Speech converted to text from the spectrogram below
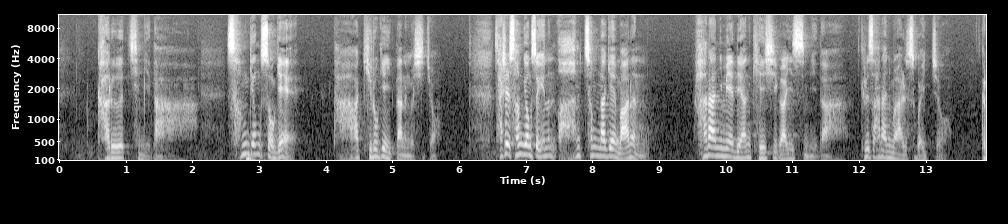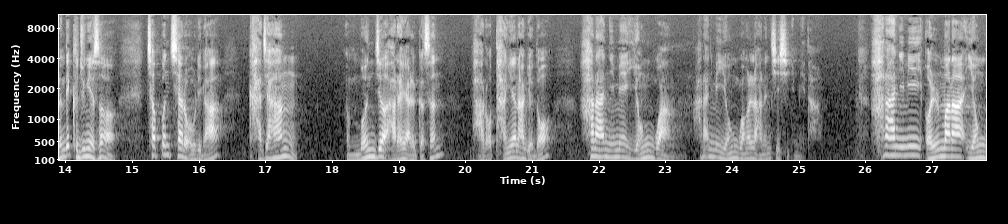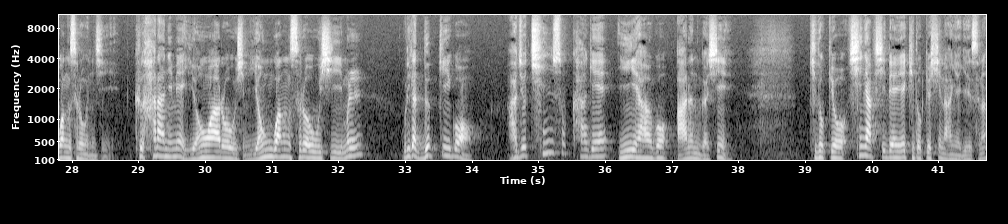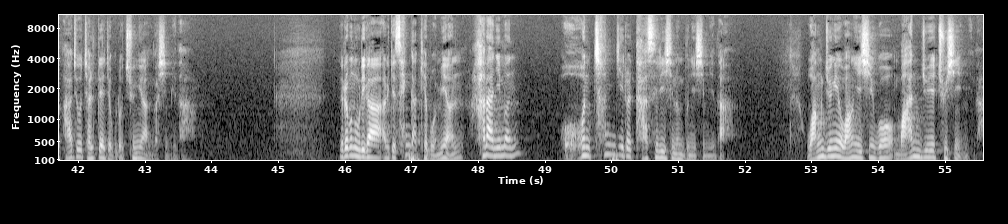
가르칩니다. 성경 속에 다 기록에 있다는 것이죠. 사실 성경 속에는 엄청나게 많은 하나님에 대한 계시가 있습니다. 그래서 하나님을 알 수가 있죠. 그런데 그 중에서 첫 번째로 우리가 가장 먼저 알아야 할 것은 바로 당연하게도 하나님의 영광, 하나님의 영광을 아는 지식입니다. 하나님이 얼마나 영광스러운지 그 하나님의 영화로우심, 영광스러우심을 우리가 느끼고 아주 친숙하게 이해하고 아는 것이 기독교 신약 시대의 기독교 신앙에게서는 아주 절대적으로 중요한 것입니다. 여러분 우리가 이렇게 생각해 보면 하나님은 온 천지를 다스리시는 분이십니다. 왕 중의 왕이시고 만주의 주시입니다.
